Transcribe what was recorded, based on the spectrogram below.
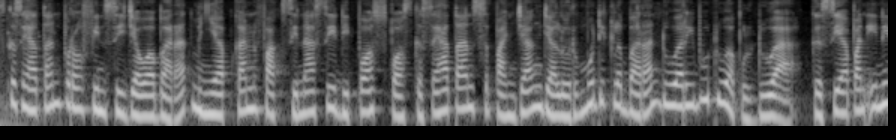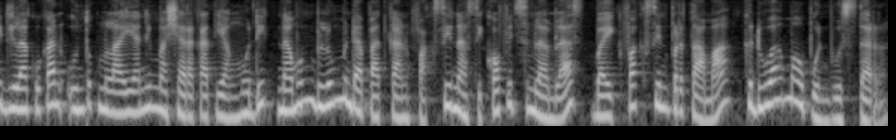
Kesehatan Provinsi Jawa Barat menyiapkan vaksinasi di pos-pos kesehatan sepanjang jalur mudik lebaran 2022. Kesiapan ini dilakukan untuk melayani masyarakat yang mudik namun belum mendapatkan vaksinasi COVID-19 baik vaksin pertama, kedua maupun booster.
